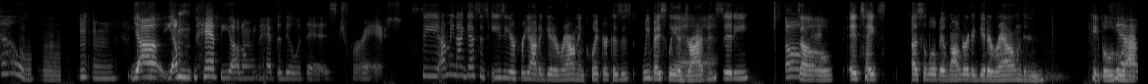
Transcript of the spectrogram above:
hell? Mhm. Mm-mm. Y'all, I'm happy y'all don't have to deal with that. It's trash. See, I mean, I guess it's easier for y'all to get around and quicker because we basically a driving city. Oh, so it takes us a little bit longer to get around and people who yeah, have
